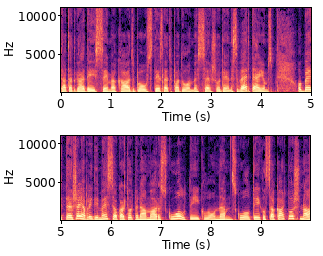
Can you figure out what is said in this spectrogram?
Tātad gaidīsim, kāds būs Tieslietu padomes šodienas vērtējums. Bet šajā brīdī mēs savukārt turpinām ar skolu tīklu. Un um, skolu tīkla sakārtošanā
